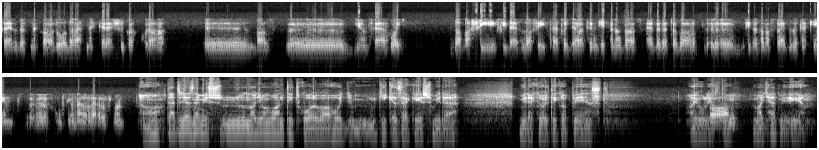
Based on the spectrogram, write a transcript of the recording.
szervezetnek az oldalát megkeressük, akkor a, az jön fel, hogy Dabasi, Fidesz, Dafi, tehát hogy a, tulajdonképpen az a szervezet az a Fidesz alapszervezeteként funkcionál a városban. Aha, tehát hogy ez nem is nagyon van titkolva, hogy kik ezek és mire, mire költik a pénzt, ha jól értem. A, Vagy hát igen.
